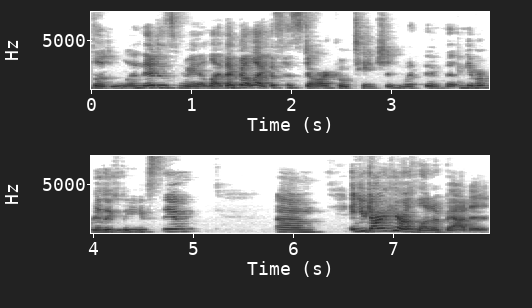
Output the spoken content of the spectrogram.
little, and that is where like they've got like this historical tension with them that never really leaves them. Um, and you don't hear a lot about it.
